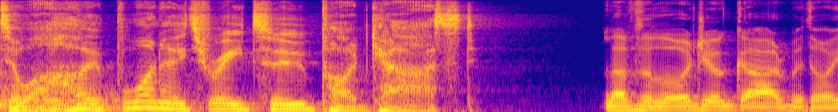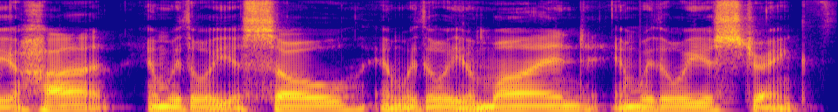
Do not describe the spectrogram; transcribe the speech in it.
to a Hope 1032 podcast. Love the Lord your God with all your heart, and with all your soul, and with all your mind, and with all your strength.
